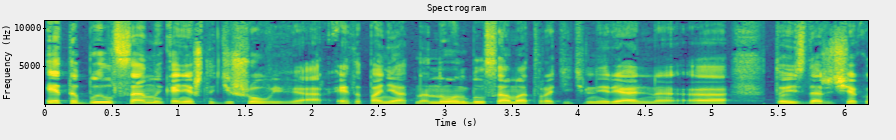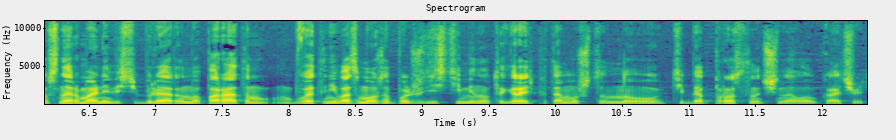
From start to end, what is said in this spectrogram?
это был самый, конечно, дешевый VR, это понятно, но он был самый отвратительный, реально. А, то есть даже человеку с нормальным вестибулярным аппаратом в это невозможно больше 10 минут играть, потому что, ну, тебя просто начинало укачивать.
